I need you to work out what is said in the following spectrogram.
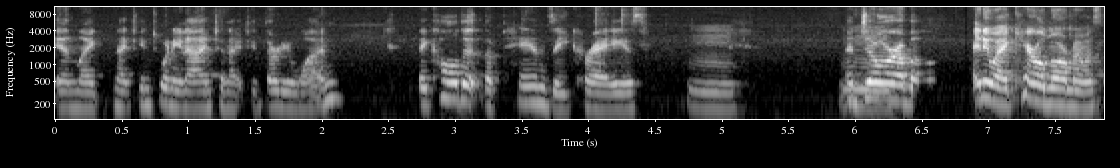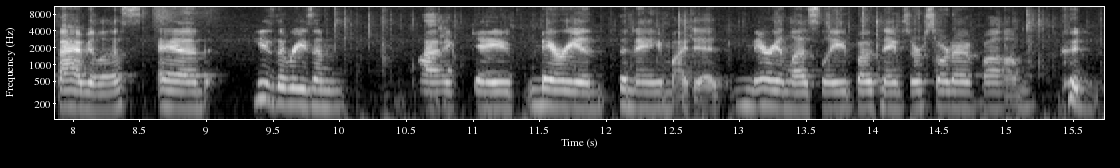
in like 1929 to 1931. They called it the pansy craze. Mm. Adorable. Anyway, Karyl Norman was fabulous, and he's the reason I gave Marion the name I did. Marion Leslie. Both names are sort of um, could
